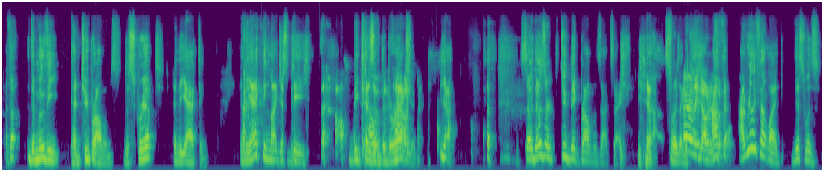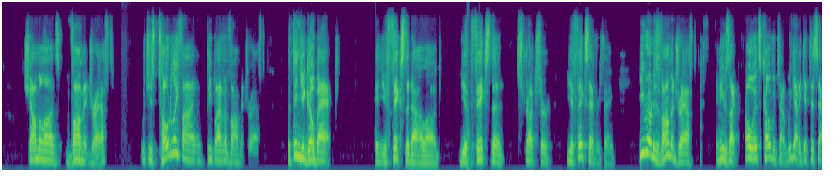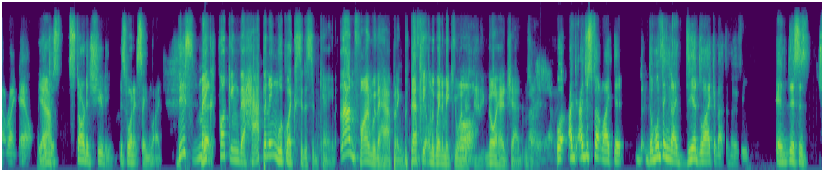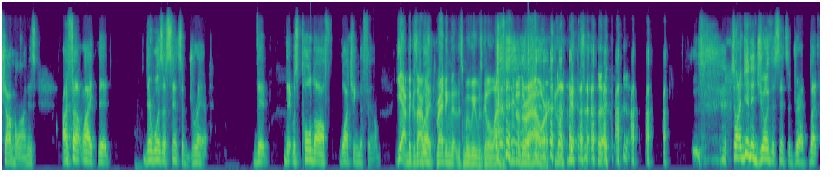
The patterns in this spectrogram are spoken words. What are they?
I thought the movie had two problems: the script and the acting. And the acting might just be because of the direction. Yeah. so those are two big problems, I'd say. You know, as far as I go. Barely I, fe- I really felt like this was Shyamalan's vomit draft, which is totally fine. People have a vomit draft, but then you go back and you fix the dialogue, you fix the structure, you fix everything. He wrote his vomit draft and he was like, "Oh, it's COVID time. We got to get this out right now." And Yeah. they just started shooting. Is what it seemed like. This makes fucking the happening look like Citizen Kane. And I'm fine with the happening, but that's the only way to make you Oh. understand it. Go ahead, Chad. I'm sorry. Well, I, I just felt like that. The one thing that I did like about the movie, and this is Shyamalan, is I felt like that there was a sense of dread that that was pulled off watching the film. Yeah, because I was dreading that this movie was going to last another hour. So I did enjoy the sense of dread, but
